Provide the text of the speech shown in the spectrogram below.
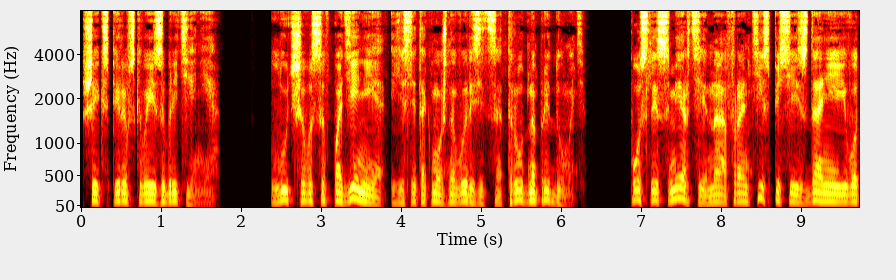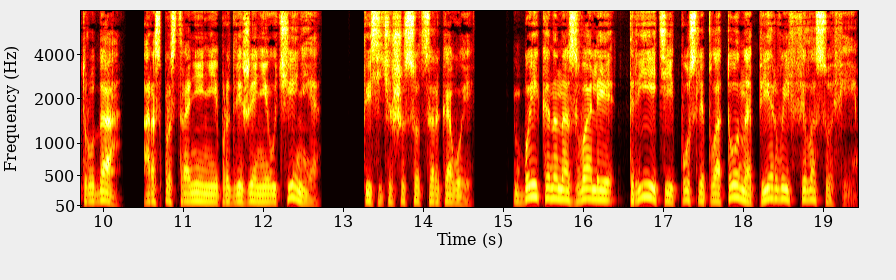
шекспировского изобретения. Лучшего совпадения, если так можно выразиться, трудно придумать. После смерти на фронтисписе издания его труда о распространении и продвижении учения 1640 Бейкона назвали третий после Платона первый в философии.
